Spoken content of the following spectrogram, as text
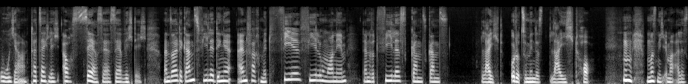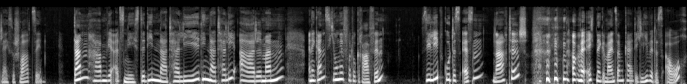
Oh ja, tatsächlich auch sehr, sehr, sehr wichtig. Man sollte ganz viele Dinge einfach mit viel, viel Humor nehmen, dann wird vieles ganz, ganz leicht oder zumindest leichter. Muss nicht immer alles gleich so schwarz sehen. Dann haben wir als nächste die Nathalie, die Nathalie Adelmann, eine ganz junge Fotografin. Sie liebt gutes Essen, Nachtisch. da haben wir echt eine Gemeinsamkeit. Ich liebe das auch.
